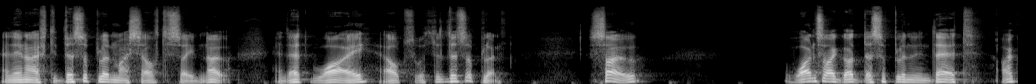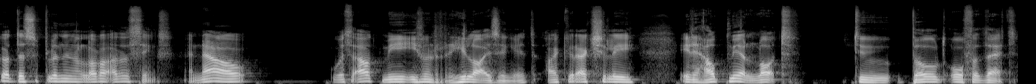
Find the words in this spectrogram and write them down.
And then I have to discipline myself to say no. And that why helps with the discipline. So once I got disciplined in that, I got disciplined in a lot of other things. And now, without me even realizing it, I could actually, it helped me a lot to build off of that.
